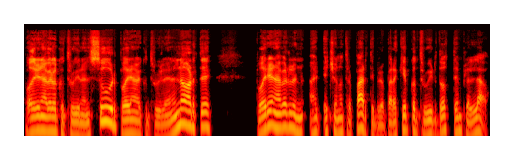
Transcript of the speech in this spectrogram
podrían haberlo construido en el sur, podrían haber construido en el norte, podrían haberlo hecho en otra parte, pero ¿para qué construir dos templos al lado?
